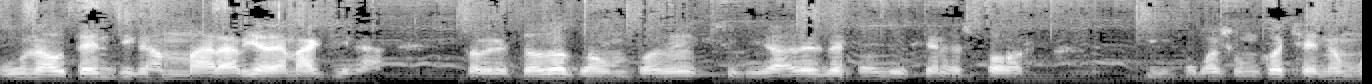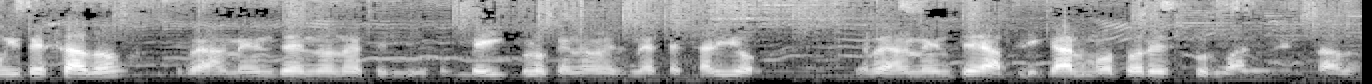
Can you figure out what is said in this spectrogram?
una auténtica maravilla de máquina, sobre todo con posibilidades de conducción sport y como es un coche no muy pesado, realmente no necesita un vehículo que no es necesario realmente aplicar motores turboalimentados.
